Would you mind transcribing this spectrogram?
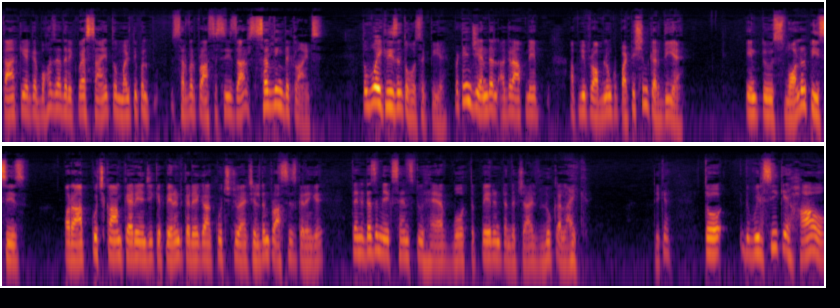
تاکہ اگر بہت زیادہ ریکویسٹ آئیں تو multiple server processes are serving the clients تو وہ ایک ریزن تو ہو سکتی ہے بٹ ان جنرل اگر آپ نے اپنی پرابلم کو پارٹیشن کر دیا ہے ان ٹو اسمالر پیسز اور آپ کچھ کام کہہ رہے ہیں جی کہ پیرنٹ کرے گا کچھ جو ہے چلڈرن پروسیس کریں گے then it does a make sense to have both the parent and the child look alike ٹھیک ہے تو ویل سی کے how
